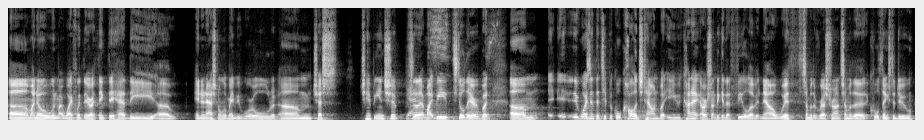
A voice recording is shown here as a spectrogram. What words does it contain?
um, I know when my wife went there, I think they had the uh, international or maybe world um, chess championship. Yes. So that might be still there, yes. but um, it, it, wasn't the typical college town. But you kind of are starting to get that feel of it now with some of the restaurants, some of the cool things to do.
